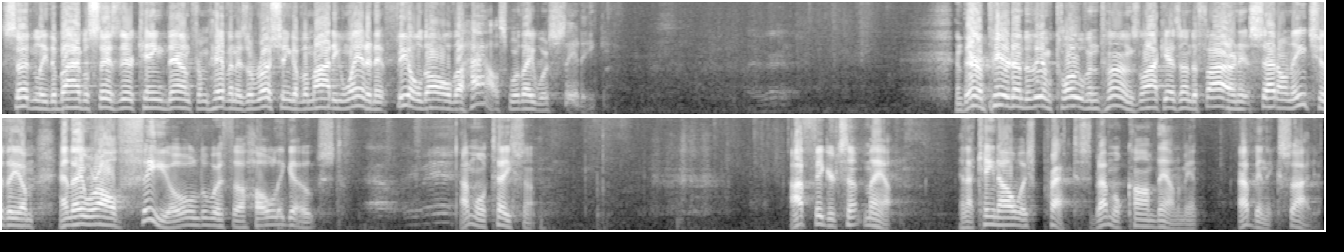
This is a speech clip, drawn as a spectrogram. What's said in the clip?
Suddenly, the Bible says there came down from heaven as a rushing of a mighty wind, and it filled all the house where they were sitting. And there appeared unto them cloven tongues like as unto fire, and it sat on each of them, and they were all filled with the Holy Ghost. Amen. I'm going to tell you something. I figured something out, and I can't always practice, but I'm going to calm down a minute. I've been excited.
